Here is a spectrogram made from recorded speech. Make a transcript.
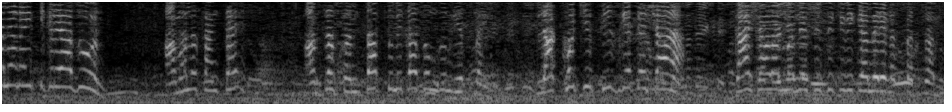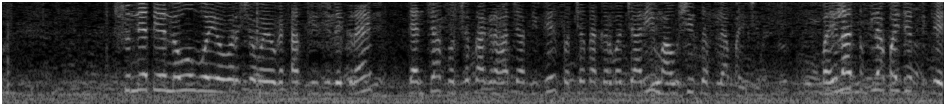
आल्या नाही तिकडे अजून? आम्हाला सांगताय? आमचा संताप तुम्ही का समजून घेत नाही? लाखोची फीस घेते शाळा. काय शाळांमधले सीसीटीव्ही कॅमेरे नसतात चालू? शून्य ते नऊ वय वर्ष वयोगटातली जी लेकरं आहेत त्यांच्या स्वच्छतागृहाच्या तिथे स्वच्छता कर्मचारी मावशीच असल्या पाहिजेत. महिलाच असल्या पाहिजेत तिथे.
